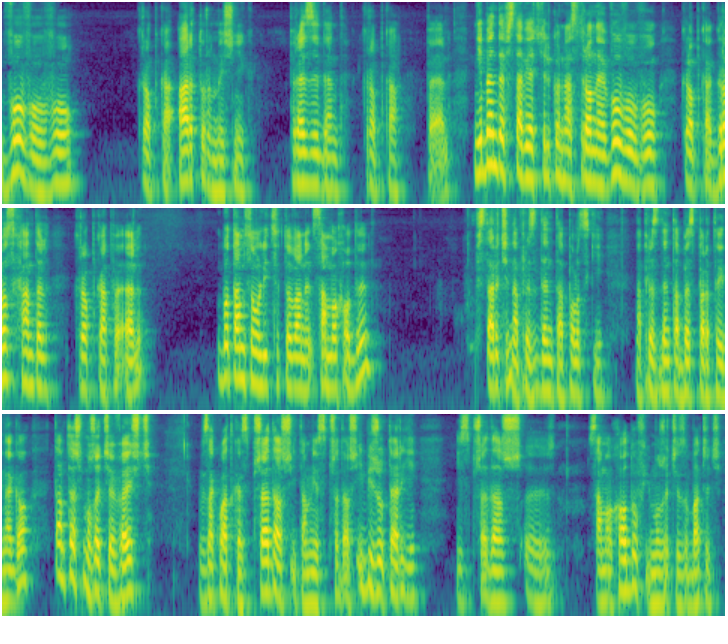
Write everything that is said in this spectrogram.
www.arturmyślnikprezydent.pl Nie będę wstawiać tylko na stronę www.grosshandel.pl bo tam są licytowane samochody w starcie na prezydenta Polski, na prezydenta bezpartyjnego. Tam też możecie wejść w zakładkę sprzedaż i tam jest sprzedaż i biżuterii, i sprzedaż y, samochodów i możecie zobaczyć,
